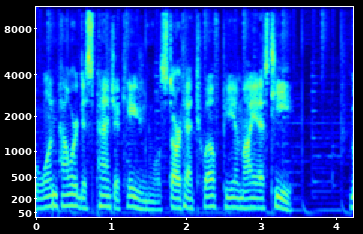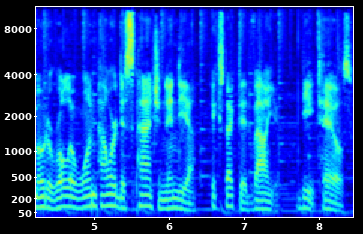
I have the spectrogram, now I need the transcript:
One Power dispatch occasion will start at 12 pm IST. Motorola One Power dispatch in India, expected value, details.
